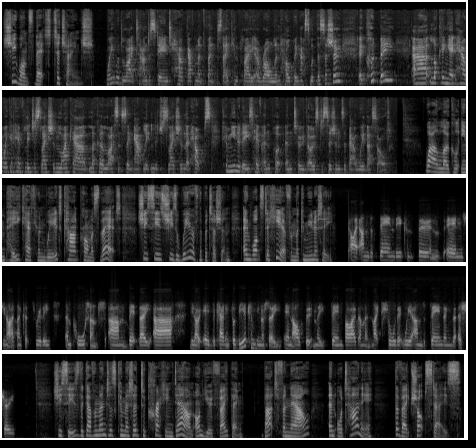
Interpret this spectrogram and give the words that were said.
She wants that to change. We would like to understand how government thinks they can play a role in helping us with this issue. It could be uh, looking at how we could have legislation like our liquor licensing outlet legislation that helps communities have input into those decisions about where they're sold. While local MP Catherine Wedd can't promise that, she says she's aware of the petition and wants to hear from the community. I understand their concerns, and you know I think it's really important um, that they are, you know, advocating for their community, and I'll certainly stand by them and make sure that we're understanding the issues. She says the government is committed to cracking down on youth vaping. But for now, in Otane, the vape shop stays.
